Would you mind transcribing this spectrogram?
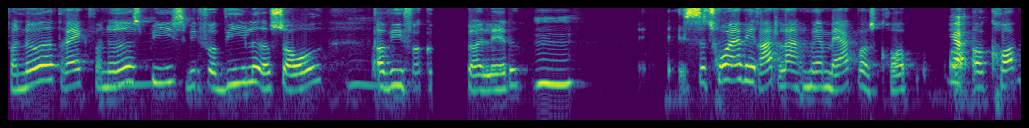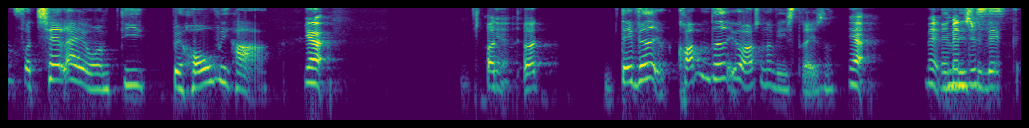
for noget at drikke, for noget mm. at spise, vi får hvilet og sovet, mm. og vi får gået på toilettet, mm så tror jeg, at vi er ret langt med at mærke vores krop. Ja. Og, og kroppen fortæller jo om de behov, vi har. Ja. Og, ja. og det ved, kroppen ved jo også, når vi er stresset. Ja. Men, men, men det, lægger...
